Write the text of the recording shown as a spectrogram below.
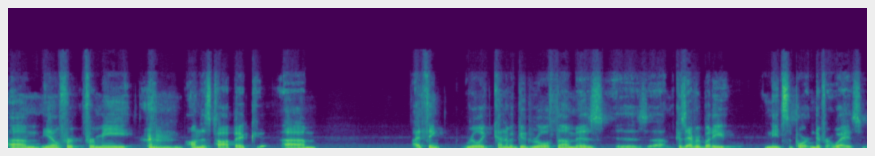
um, you know, for for me on this topic, um, I think really kind of a good rule of thumb is is because um, everybody needs support in different ways,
